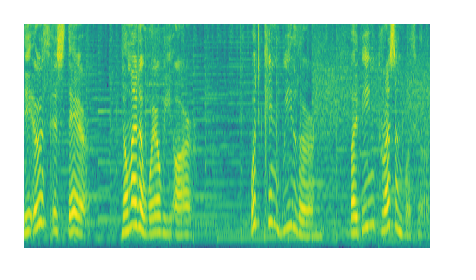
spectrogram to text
The earth is there, no matter where we are. What can we learn by being present with her?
